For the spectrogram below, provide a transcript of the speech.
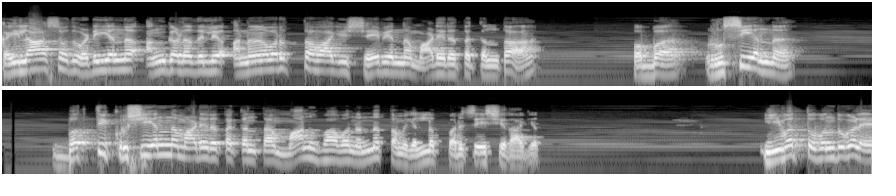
ಕೈಲಾಸದ ಒಡೆಯನ್ನ ಅಂಗಳದಲ್ಲಿ ಅನವರ್ತವಾಗಿ ಸೇವೆಯನ್ನ ಮಾಡಿರತಕ್ಕಂಥ ಒಬ್ಬ ಋಷಿಯನ್ನ, ಭಕ್ತಿ ಕೃಷಿಯನ್ನ ಮಾಡಿರತಕ್ಕಂಥ ಮಾನುಭಾವನನ್ನ ತಮಗೆಲ್ಲ ಪರಿಚಯಿಸಿದಾಗ್ಯದ ಇವತ್ತು ಬಂಧುಗಳೇ,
